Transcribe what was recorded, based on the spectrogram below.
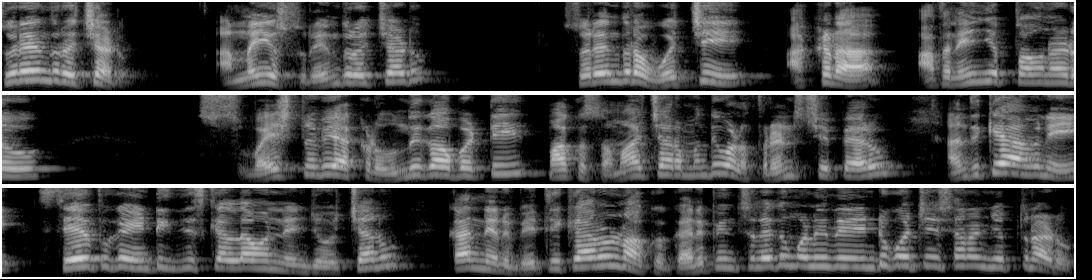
సురేంద్ర వచ్చాడు. అన్నయ్య సురేంద్ర వచ్చాడు. సురేంద్ర వచ్చి అక్కడ అతను ఏం చెప్తా ఉన్నాడు? వైష్ణవి అక్కడ ఉంది కాబట్టి మాకు సమాచారం ఉంది వాళ్ళ ఫ్రెండ్స్ చెప్పారు. అందుకే ఆమెని సేఫ్గా ఇంటికి తీసుకెళ్దామని నేను వచ్చాను. కానీ నేను వెతికాను నాకు కనిపించలేదు మళ్ళీ నేను ఇంటికి వచ్చేసానని చెప్తున్నాడు.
